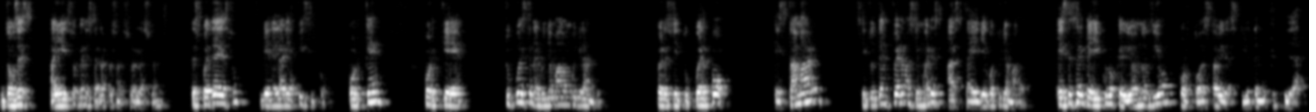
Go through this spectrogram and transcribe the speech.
Entonces, ahí es organizar la persona en sus relaciones. Después de eso, viene el área físico. ¿Por qué? Porque tú puedes tener un llamado muy grande, pero si tu cuerpo está mal, si tú te enfermas y mueres, hasta ahí llegó tu llamado. Este es el vehículo que Dios nos dio por toda esta vida, que yo tengo que cuidar.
